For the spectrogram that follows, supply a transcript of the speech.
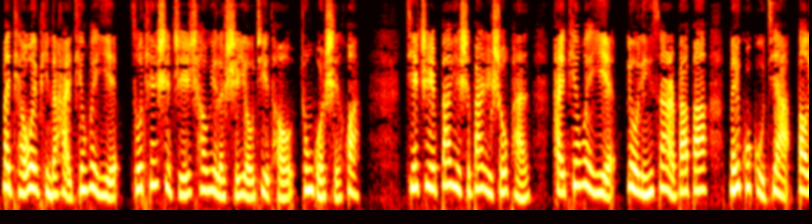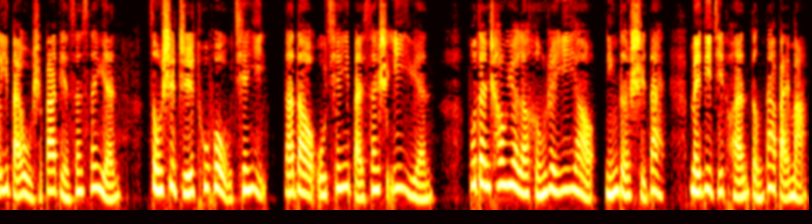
卖调味品的海天味业昨天市值超越了石油巨头中国石化。截至八月十八日收盘，海天味业六零三二八八每股股价报一百五十八点三三元，总市值突破五千亿，达到五千一百三十一亿元，不但超越了恒瑞医药、宁德时代、美的集团等大白马。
